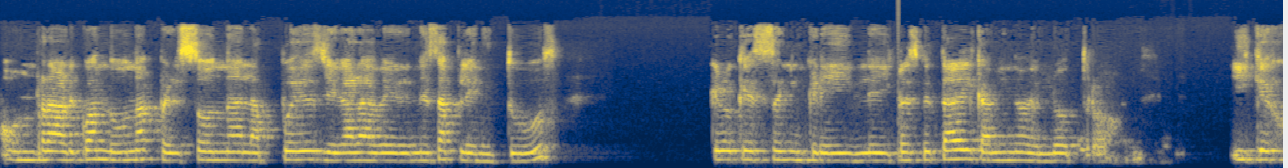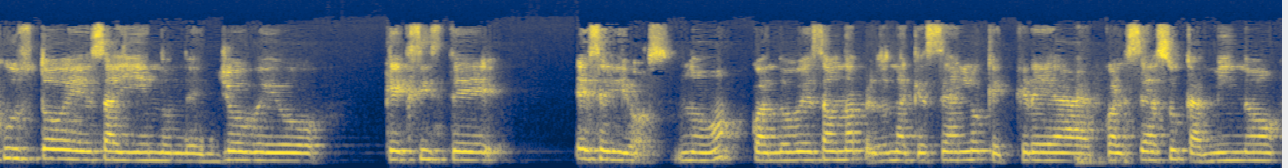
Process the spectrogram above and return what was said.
honrar cuando una persona la puedes llegar a ver en esa plenitud, creo que es increíble y respetar el camino del otro. Y que justo es ahí en donde yo veo que existe ese Dios, ¿no? Cuando ves a una persona que sea en lo que crea, cual sea su camino,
